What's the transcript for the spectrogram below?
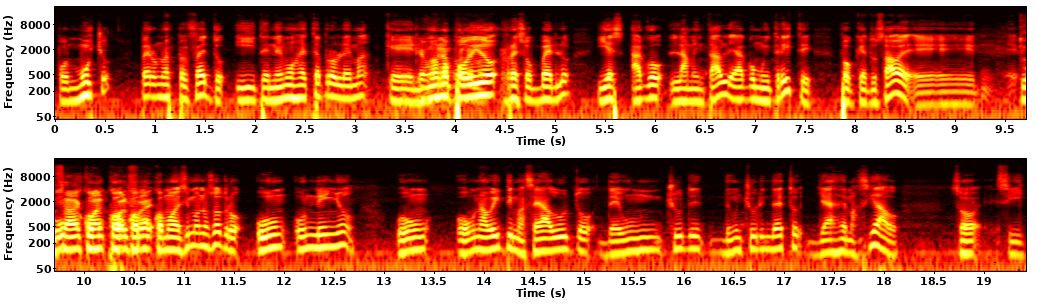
por mucho, pero no es perfecto. Y tenemos este problema que, no hemos problema. podido resolverlo y es algo lamentable, algo muy triste. Porque tú sabes, eh, ¿Tú sabes como, cuál- como- cuál fue? como- como decimos nosotros, un, un niño un, o una víctima, sea adulto, de un shooting de, un shooting de esto, ya es demasiado. So, si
